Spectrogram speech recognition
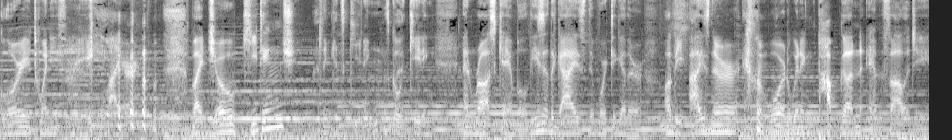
Glory 23 liar. by Joe Keatinge. I think it's Keating. Let's go with Keating and Ross Campbell. These are the guys that worked together on the Eisner Award winning Pop Gun anthology,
